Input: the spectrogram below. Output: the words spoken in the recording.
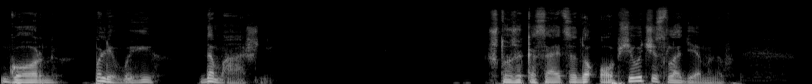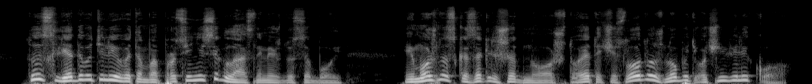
горных, полевых, домашних. Что же касается до общего числа демонов, то исследователи в этом вопросе не согласны между собой, и можно сказать лишь одно, что это число должно быть очень велико,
